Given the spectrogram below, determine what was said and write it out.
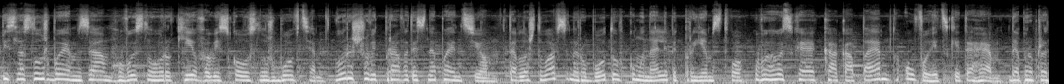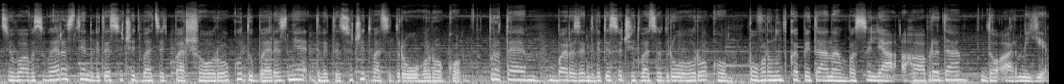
Після служби за вислугу років військовослужбовця вирішив відправитись на пенсію та влаштувався на роботу в комунальне підприємство Вигоцьке ККП у Вигицькій ТГ, де пропрацював з вересня 2021 року до березня 2022 року. Проте березень 2022 року повернув капітана Василя Габреда до армії,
